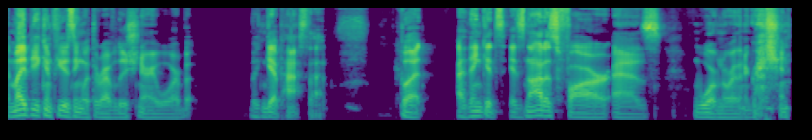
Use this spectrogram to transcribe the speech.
It might be confusing with the Revolutionary War, but we can get past that. But I think it's it's not as far as War of Northern Aggression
